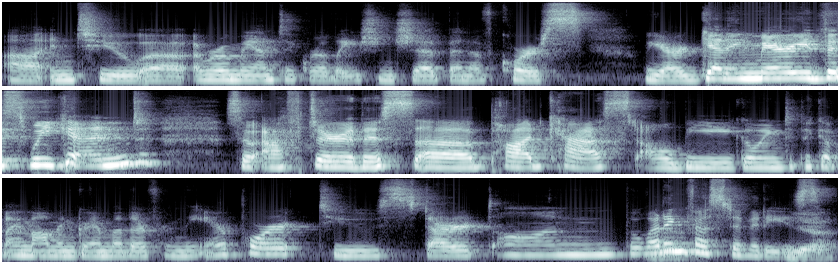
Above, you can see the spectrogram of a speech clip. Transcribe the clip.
uh, into a, a romantic relationship. And of course, we are getting married this weekend. So after this uh, podcast, I'll be going to pick up my mom and grandmother from the airport to start on the wedding festivities. Yeah.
